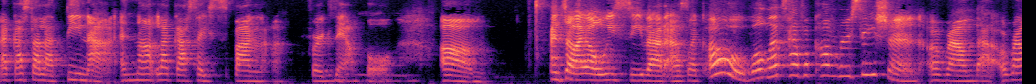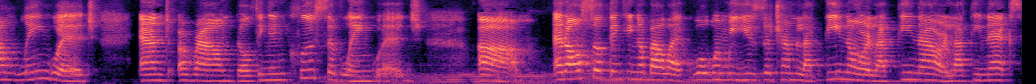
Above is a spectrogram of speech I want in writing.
La Casa Latina and not La Casa Hispana, for example. Mm-hmm. Um, and so I always see that as like, oh, well, let's have a conversation around that, around language and around building inclusive language. Um, and also thinking about like, well, when we use the term Latino or Latina or Latinx,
